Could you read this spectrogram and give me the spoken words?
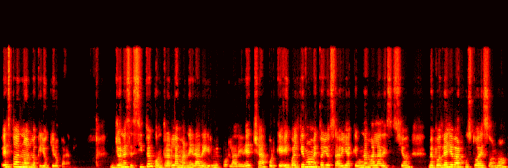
esto no es lo que yo quiero para mí yo necesito encontrar la manera de irme por la derecha, porque en cualquier momento yo sabía que una mala decisión me podría llevar justo a eso, ¿no?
